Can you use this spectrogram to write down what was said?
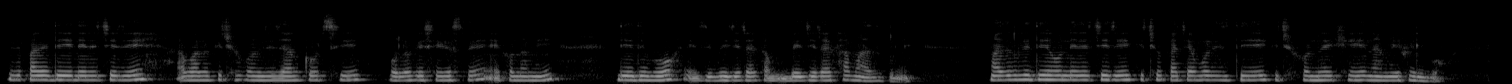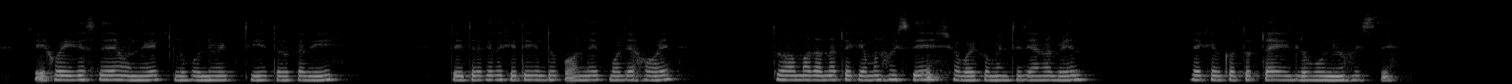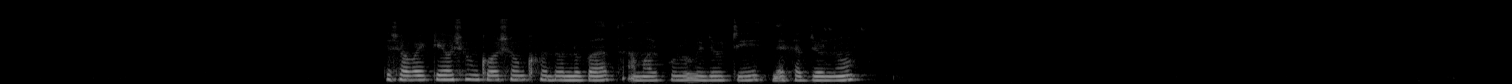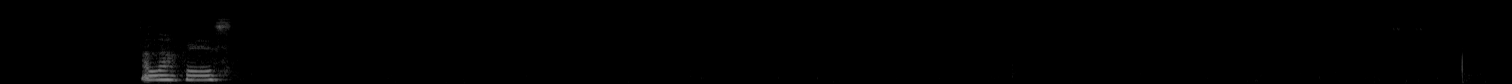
যে পানি দিয়ে নেড়ে চেড়ে আবারও কিছুক্ষণ যে জাল করছি বলক এসে গেছে? এখন আমি দিয়ে দেব এই যে ভেজে রাখা ভেজে রাখা মাছগুলি। মাছগুলি দিয়েও নেড়ে চেড়ে কিছু কাঁচামরিচ দিয়ে কিছুক্ষণ রেখে নামিয়ে ফেলব। এ হয়ে গেছে অনেক লোভনীয় একটি তরকারি। তো এই তরকারি খেতে কিন্তু অনেক মজা হয়। তো আমার রান্নাটা কেমন হয়েছে সবাই কমেন্টে জানাবেন। দেখেন কতটাই লোভনীয় হয়েছে। তো সবাইকে অসংখ্য অসংখ্য ধন্যবাদ আমার পুরো ভিডিওটি দেখার জন্য। আল্লাহ হাফেজ।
